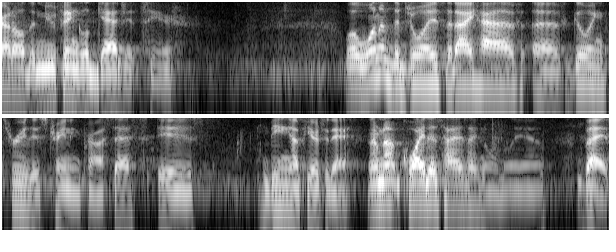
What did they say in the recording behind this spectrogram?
out all the newfangled gadgets here. Well, one of the joys that I have of going through this training process is being up here today. And I'm not quite as high as I normally am, but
